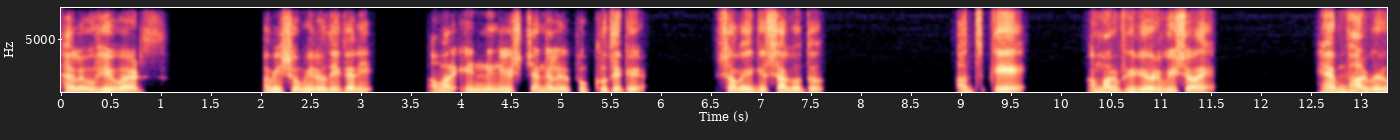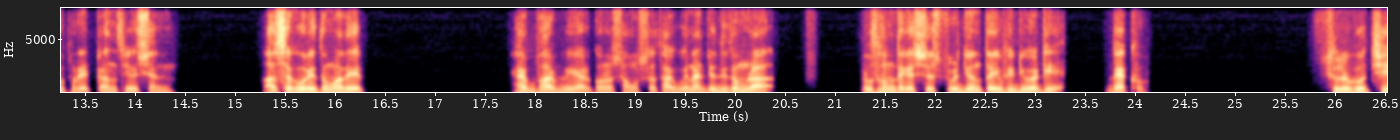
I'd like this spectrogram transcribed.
হ্যালো ভিউয়ার্স আমি সমীর অধিকারী, আমার ইন ইংলিশ চ্যানেলের পক্ষ থেকে সবাইকে স্বাগত। আজকে আমার ভিডিওর বিষয় হ্যাভ ভার্বের উপরে ট্রান্সলেশন আশা করি তোমাদের হ্যাভ ভার্ব নিয়ে আর কোনো সমস্যা থাকবে না, যদি তোমরা প্রথম থেকে শেষ পর্যন্ত এই ভিডিওটি দেখো। শুরু করছি।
